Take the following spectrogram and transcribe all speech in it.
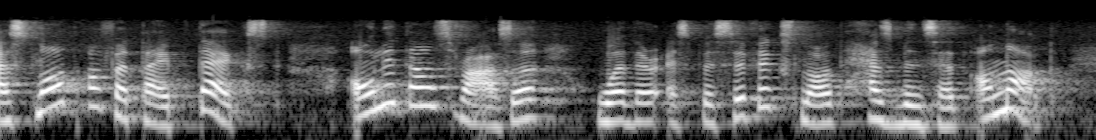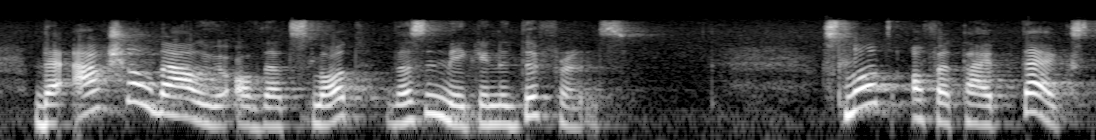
A slot of a type text only tells RASA whether a specific slot has been set or not. The actual value of that slot doesn't make any difference. Slots of a type text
